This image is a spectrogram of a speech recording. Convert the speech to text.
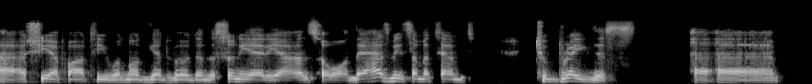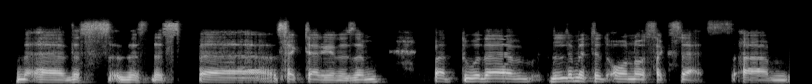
uh, a Shia party will not get vote in the Sunni area, and so on. There has been some attempt to break this uh, uh, uh this this this uh, sectarianism, but with a limited or no success. Um,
